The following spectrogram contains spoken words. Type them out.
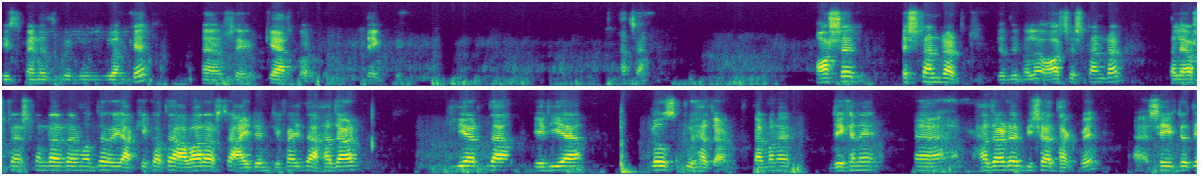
রিস্ক ম্যানেজমেন্টগুলোকে সে কেয়ার করবে, দেখবে। আচ্ছা অসের স্ট্যান্ডার্ড কি? যদি বলে অস স্ট্যান্ডার্ড তাহলে অস স্ট্যান্ডার্ডের মধ্যে ওই একই কথা আবার আসছে identify the hazard clear the area close to hazard তার মানে যেখানে হ্যাজার্ডের বিষয় থাকবে সেই যদি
